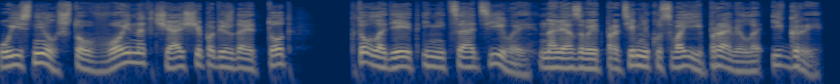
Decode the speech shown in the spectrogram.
уяснил, что в войнах чаще побеждает тот, кто владеет инициативой, навязывает противнику свои правила игры.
